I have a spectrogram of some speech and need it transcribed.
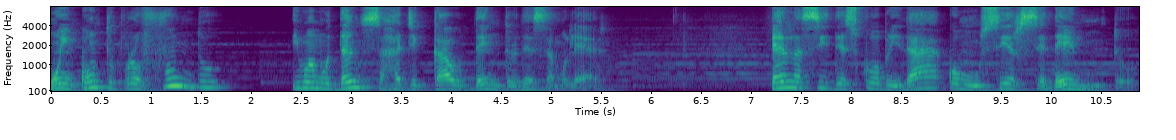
um encontro profundo e uma mudança radical dentro dessa mulher. Ela se descobrirá como um ser sedento,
